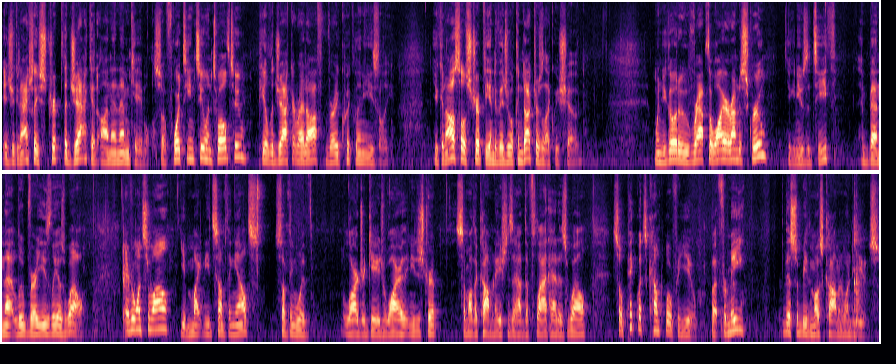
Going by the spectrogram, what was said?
is you can actually strip the jacket on an M cable. So 14.2 and 12.2, peel the jacket right off very quickly and easily. You can also strip the individual conductors like we showed. When you go to wrap the wire around a screw, you can use the teeth and bend that loop very easily as well. Every once in a while, you might need something else, something with larger gauge wire that you need to strip, some other combinations that have the flathead as well. So pick what's comfortable for you. But for me, this would be the most common one to use.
